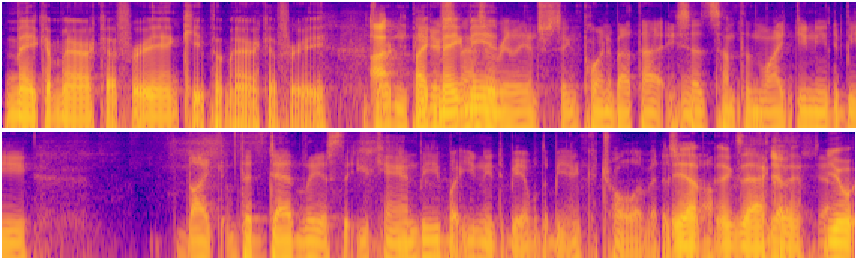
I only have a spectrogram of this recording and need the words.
make America free and keep America free. Jordan like, Peterson make has me- a really interesting point about that. He said something like, "You need to be like the deadliest that you can be, but you need to be able to be in control of it as Yep, well." exactly. Yeah. You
